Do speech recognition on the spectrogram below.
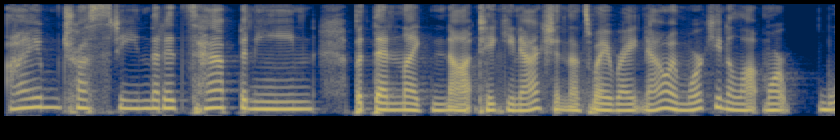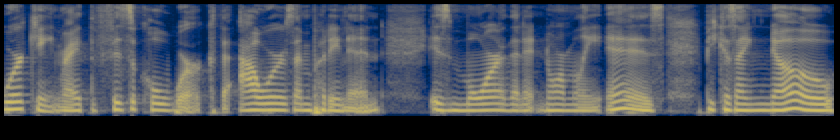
I'm trusting that it's happening, but then like not taking action. That's why right now I'm working a lot more working, right? The physical work, the hours I'm putting in is more than it normally is because I know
